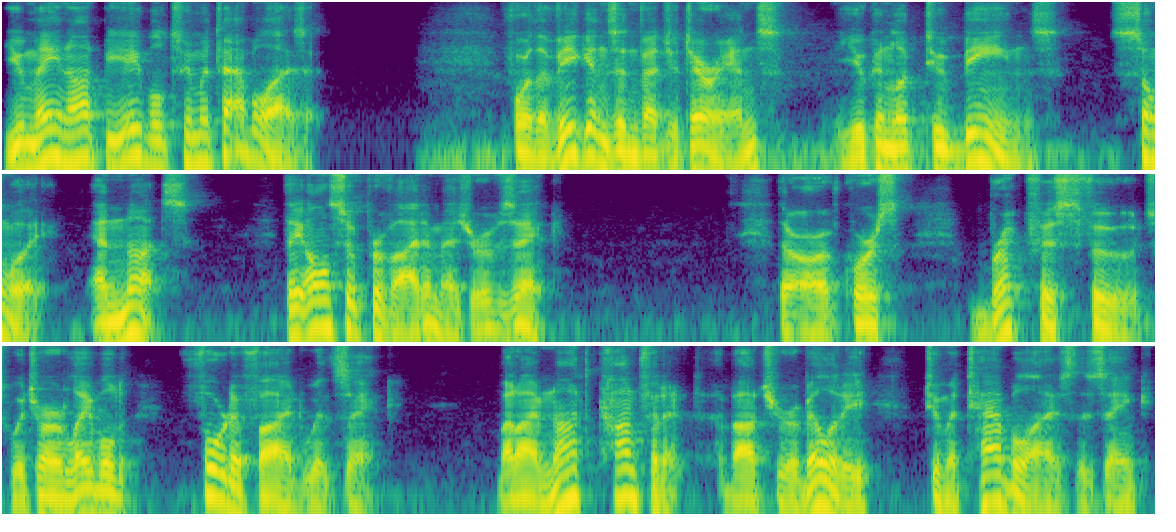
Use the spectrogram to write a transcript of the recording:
you may not be able to metabolize it. For the vegans and vegetarians, you can look to beans, soy, and nuts. They also provide a measure of zinc. There are, of course, breakfast foods which are labeled fortified with zinc, but I'm not confident about your ability to metabolize the zinc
